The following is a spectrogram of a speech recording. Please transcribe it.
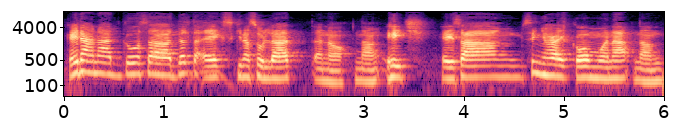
Kaya naanad ko sa delta x, kinasulat ano, ng h. Kaya isang senior high ko muna ng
